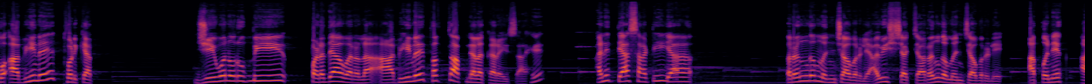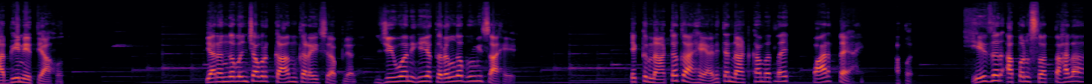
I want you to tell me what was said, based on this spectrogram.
तो अभिनय थोडक्यात जीवनरूपी पडद्यावरला अभिनय फक्त आपल्याला करायचा आहे. आणि त्यासाठी या रंगमंचावरले आयुष्याच्या रंगमंचावरले आपण एक अभिनेते आहोत. या रंगमंचावर काम करायचं आपल्याला. जीवन ही एक रंगभूमीच आहे. एक नाटक आहे आणि त्या नाटकामधला एक पार्ट आहे आपण. हे जर आपण स्वतःला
